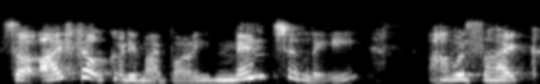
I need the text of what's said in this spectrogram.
So I felt good in my body. Mentally, I was like,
